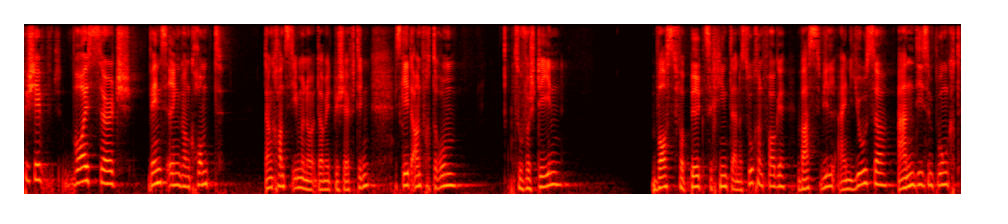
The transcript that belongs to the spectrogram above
Voice Search, wenn es irgendwann kommt, dann kannst du dich immer noch damit beschäftigen. Es geht einfach darum, zu verstehen, was verbirgt sich hinter einer Suchanfrage, was will ein User an diesem Punkt,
